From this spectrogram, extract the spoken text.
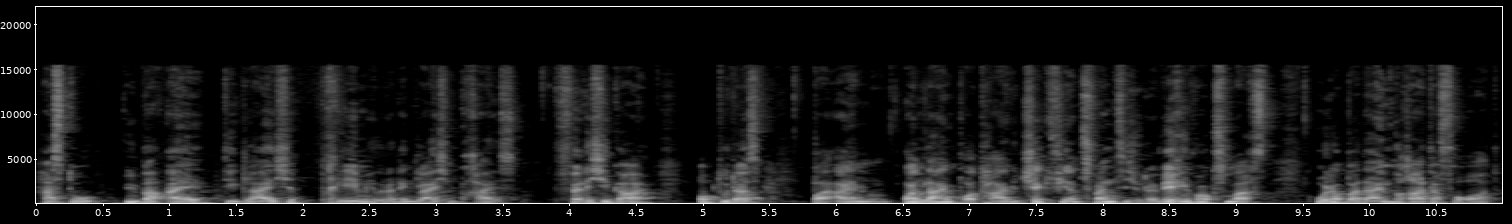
hast du überall die gleiche Prämie oder den gleichen Preis. Völlig egal, ob du das bei einem Online-Portal wie Check24 oder Verivox machst oder bei deinem Berater vor Ort.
